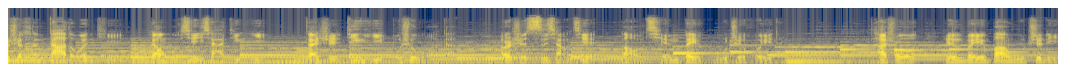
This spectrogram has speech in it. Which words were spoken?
这是很大的问题，让我先下定义。但是定义不是我的，而是思想界老前辈吴志辉的。他说：“人为万物之灵，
